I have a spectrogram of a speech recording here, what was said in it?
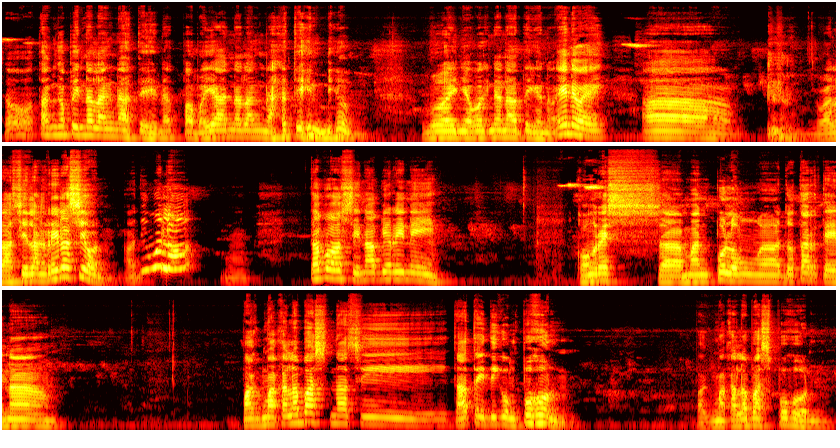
So, tanggapin na lang natin at pabayaan na lang natin yung buhay niya. Wag na natin ano. Anyway, ah, wala silang relasyon. O, di wala. Hmm. Tapos, sinabi rin ni Congressman Pulong ah, Duterte na pag makalabas na si Tatay Digong puhon, pag makalabas puhon,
